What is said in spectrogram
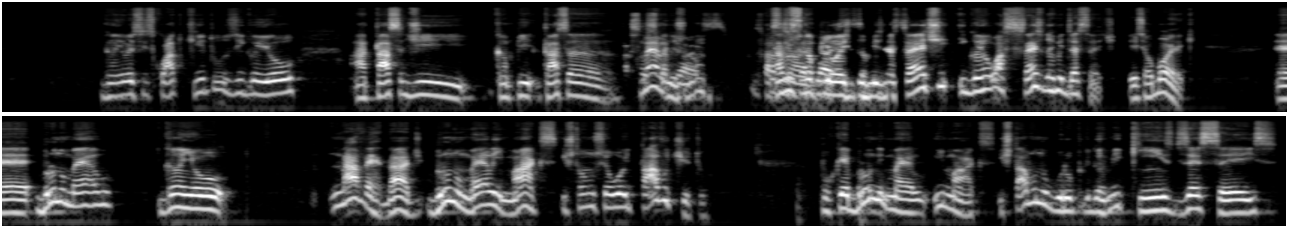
ganhou esses quatro títulos e ganhou a taça de campe... taça, taça, é, taça dos campeões de 2017 e ganhou o acesso de 2017. Esse é o Boeck. É, Bruno Melo ganhou. Na verdade, Bruno Melo e Max estão no seu oitavo título. Porque Bruno Melo e Max estavam no grupo de 2015, 16.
